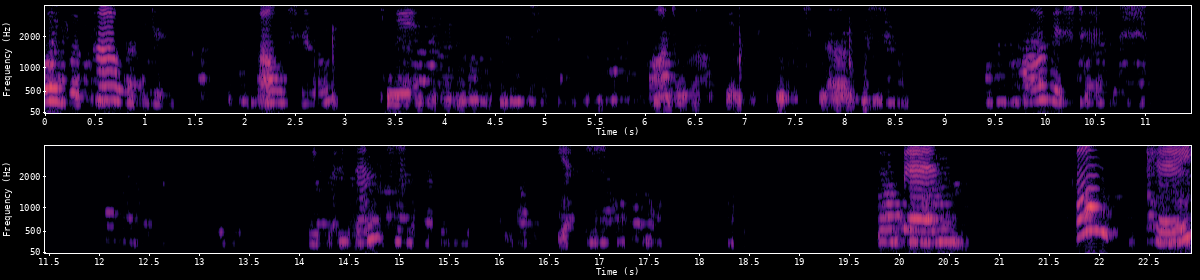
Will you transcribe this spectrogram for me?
overpowered. Also, create minions. Auto rockets, food slugs, harvesters. Questions? Yes. Then, okay.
